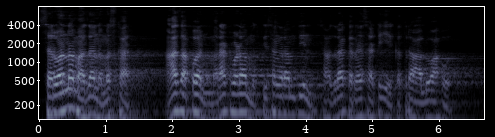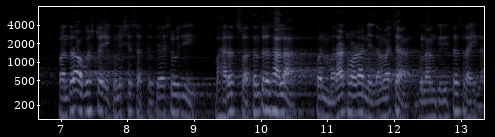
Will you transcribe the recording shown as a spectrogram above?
सर्वांना माझा नमस्कार. आज आपण मराठवाडा मुक्तीसंग्राम दिन साजरा करण्यासाठी एकत्र आलो आहोत. पंधरा ऑगस्ट एकोणीसशे सत्तेचाळीस रोजी भारत स्वतंत्र झाला पण मराठवाडा निजामाच्या गुलामगिरीतच राहिला.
